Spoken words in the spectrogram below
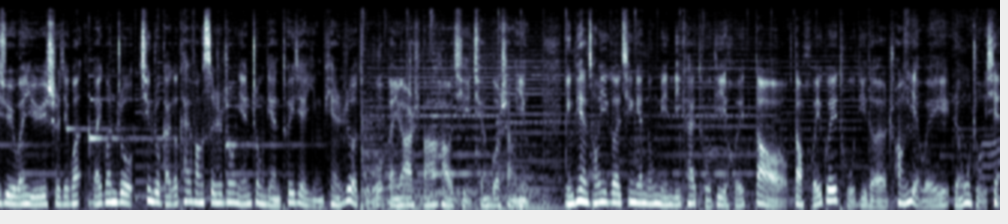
续文娱世界观，来关注庆祝改革开放四十周年重点推介影片《热土》，本月二十八号起全国上映。影片从一个青年农民离开土地，回到到回归土地的创业为人物主线，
